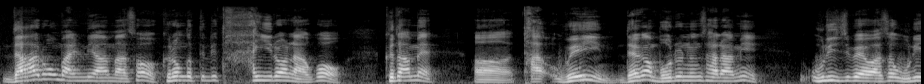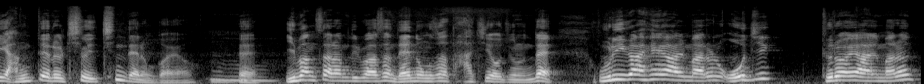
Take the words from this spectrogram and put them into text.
나로 말미암아서 그런 것들이 다 일어나고 그 다음에 어, 다 외인 내가 모르는 사람이 우리 집에 와서 우리 양떼를 치, 친다는 거예요. 예. 이방 사람들이 와서 내 농사 다 지어주는데 우리가 해야 할 말은 오직 들어야 할 말은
